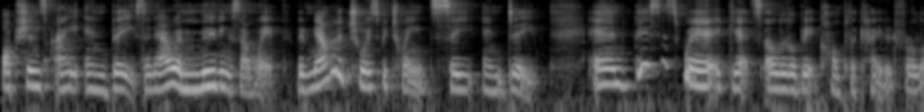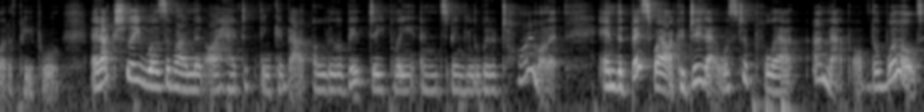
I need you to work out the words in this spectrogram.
options A and B. So now we're moving somewhere. We've now got a choice between C and D. And this is where it gets a little bit complicated for a lot of people. It actually was the one that I had to think about a little bit deeply and spend a little bit of time on it. And the best way I could do that was to pull out a map of the world.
